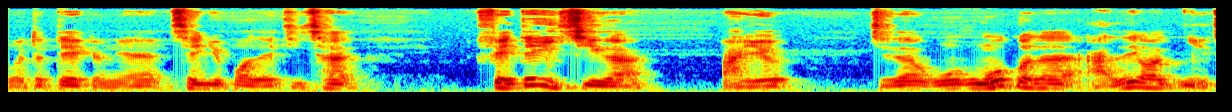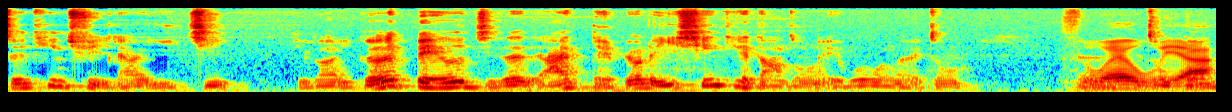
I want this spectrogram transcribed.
会得对搿眼三元报站提出反对意见个朋友，其实我我觉着还是要认真听取伊拉个意见。就讲搿个背后其实也代表了伊心态当中一部分个一种。社会无压，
